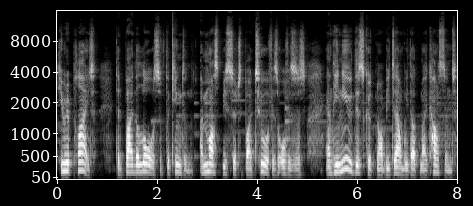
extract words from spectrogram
He replied that by the laws of the kingdom I must be searched by two of his officers, and he knew this could not be done without my consent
